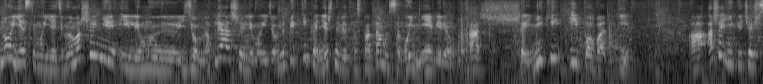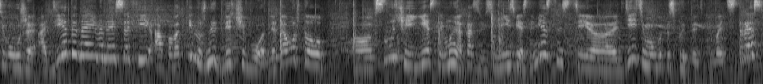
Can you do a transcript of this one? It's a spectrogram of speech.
Но если мы едем на машине, или мы идем на пляж, или мы идем на пикник, конечно, ветпаспорта мы с собой не берем. Ошейники и поводки. А ошейники чаще всего уже одеты на Эйвена и Софи, а поводки нужны для чего? Для того, что э, в случае, если мы оказываемся в неизвестной местности, э, дети могут испытывать стресс,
